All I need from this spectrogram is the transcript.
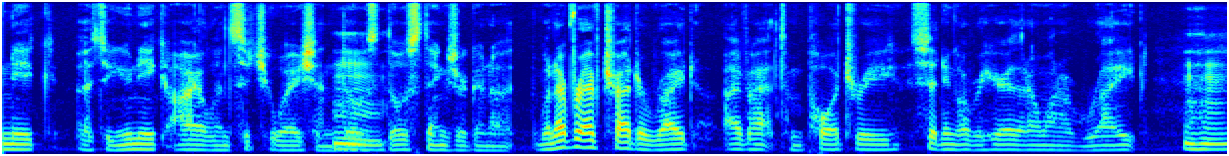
unique it's a unique island situation. Those Mm. those things are gonna. Whenever I've tried to write, I've got some poetry sitting over here that I want to write, mm-hmm.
